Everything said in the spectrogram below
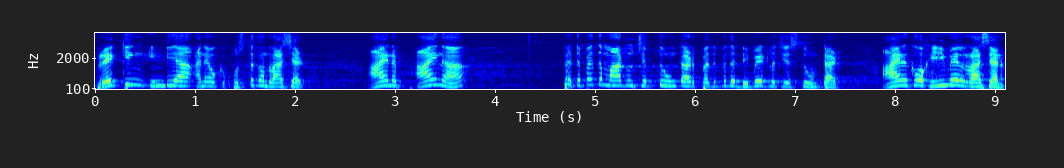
బ్రేకింగ్ ఇండియా అనే ఒక పుస్తకం రాశాడు. ఆయన ఆయన పెద్ద పెద్ద మాటలు చెప్తూ ఉంటాడు పెద్ద పెద్ద డిబేట్లు చేస్తూ ఉంటాడు. ఆయనకు ఒక ఈమెయిల్ రాశాను.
